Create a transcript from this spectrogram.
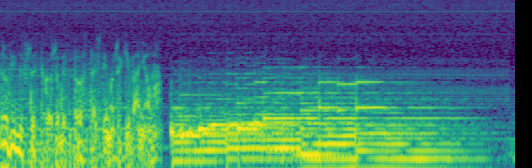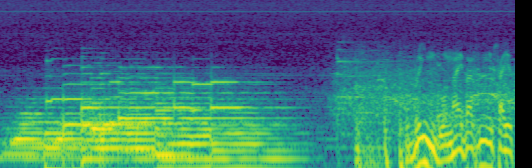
Zrobimy wszystko, żeby sprostać tym oczekiwaniom. W ringu najważniejsza jest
